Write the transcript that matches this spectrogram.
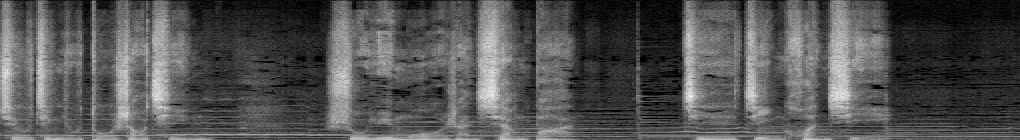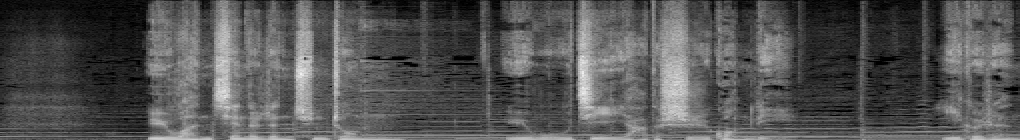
究竟有多少情，属于默然相伴，接近欢喜。于万千的人群中，于无际涯的时光里，一个人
